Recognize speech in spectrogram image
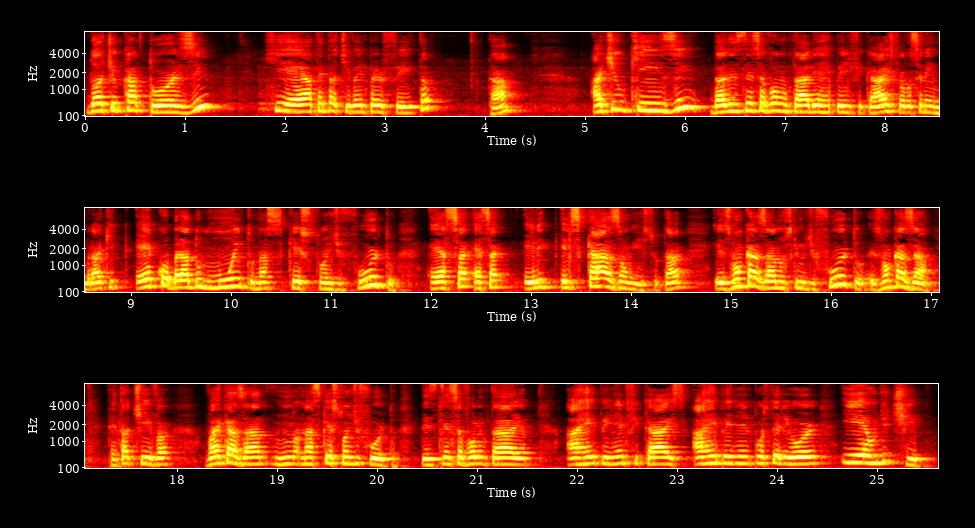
do artigo 14, que é a tentativa imperfeita, tá? Artigo 15 da desistência voluntária e arrependimento eficaz, para você lembrar que é cobrado muito nas questões de furto, essa, essa, ele, eles casam isso, tá? Eles vão casar nos crimes de furto, eles vão casar tentativa, vai casar nas questões de furto, desistência voluntária, arrependimento eficaz, arrependimento posterior e erro de tipo.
